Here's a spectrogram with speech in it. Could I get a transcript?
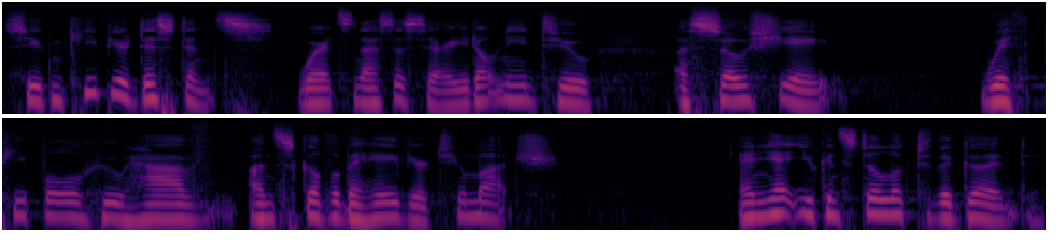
So you can keep your distance where it's necessary. You don't need to associate with people who have unskillful behavior too much. And yet you can still look to the good.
